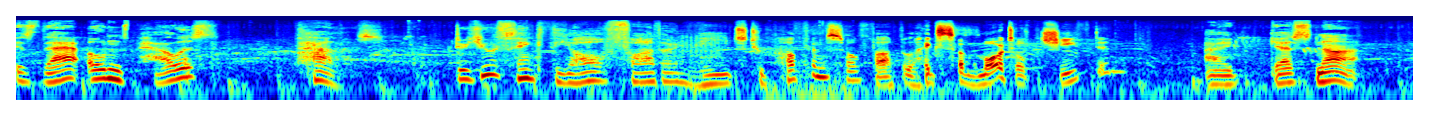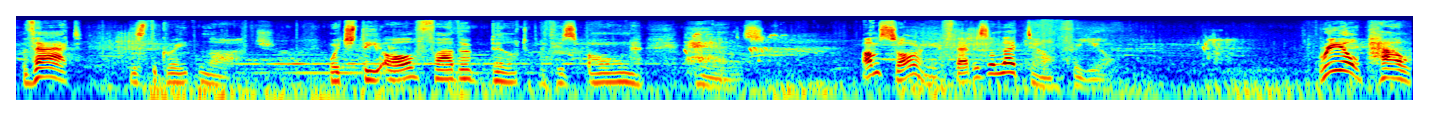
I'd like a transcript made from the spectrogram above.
Is that Odin's palace? Palace. Do you think the All-Father needs to puff himself up like some mortal chieftain? I guess not. That is the Great Lodge, which the All-Father built with his own hands. I'm sorry if that is a letdown for you. Real power,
